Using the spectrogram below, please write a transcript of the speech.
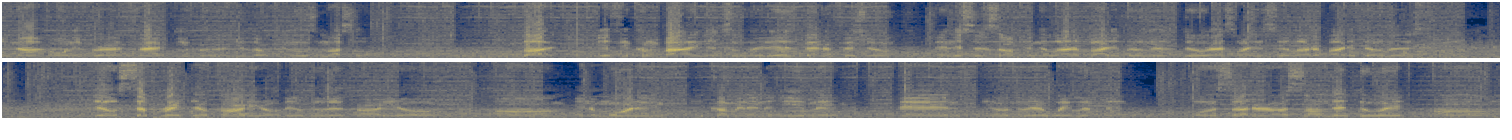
you not only burn fat, you burn you lose muscle. But if you combine the two, it is beneficial, and this is something a lot of bodybuilders do. That's why you see a lot of bodybuilders. They'll separate their cardio. They'll do their cardio um, in the morning and come in in the evening and you know do their weightlifting. Or so there are some that do it um,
